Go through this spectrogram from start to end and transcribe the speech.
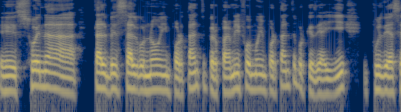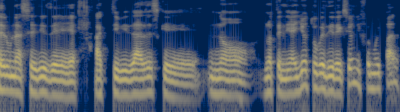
eh, suena tal vez algo no importante, pero para mí fue muy importante porque de allí pude hacer una serie de actividades que no, no tenía yo, tuve dirección y fue muy padre.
